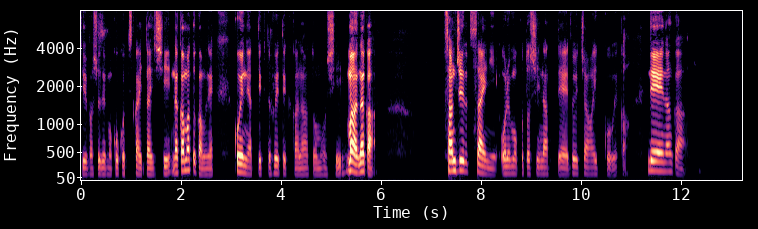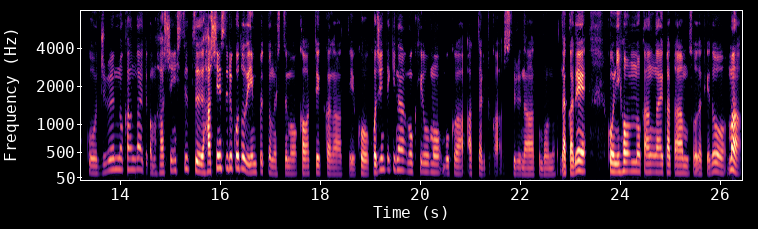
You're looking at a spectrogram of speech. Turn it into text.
ていう場所でもここ使いたいし仲間とかもねこういうのやっていくと増えていくかなと思うしまあなんか30歳に俺も今年になってドイちゃんは1個上か。でなんかこう自分の考えとかも発信しつつ発信することでインプットの質も変わっていくかなっていうこう個人的な目標も僕はあったりとかするなと思うの。中でこう日本の考え方もそうだけどまあ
